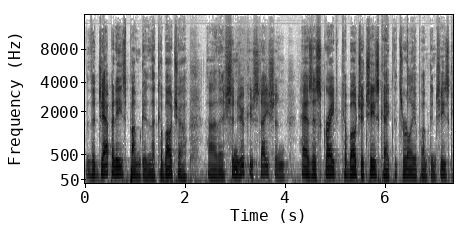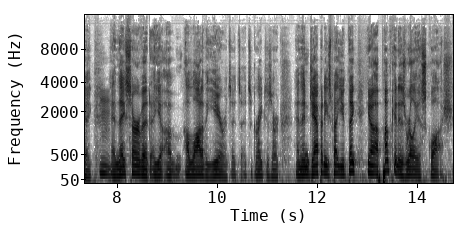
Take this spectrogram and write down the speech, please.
the Japanese pumpkin, the kabocha, uh, the Shinjuku Station has this great kabocha cheesecake that's really a pumpkin cheesecake, Mm. and they serve it a, a, a lot of the year. It's, it's it's a great dessert. And then Japanese, you'd think you know a pumpkin is really a squash,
